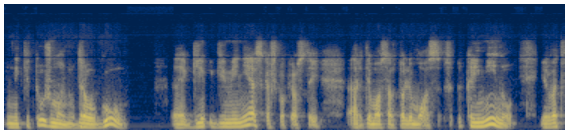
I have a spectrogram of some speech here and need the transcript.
kitų žmonių, draugų, e, giminės kažkokios tai artimos ar tolimos, kaimynų. Ir vat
